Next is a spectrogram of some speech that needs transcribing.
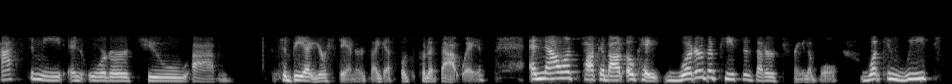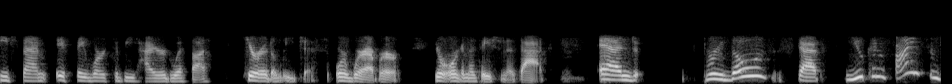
has to meet in order to um, to be at your standards i guess let's put it that way? And now let's talk about okay what are the pieces that are trainable? What can we teach them if they were to be hired with us here at alegeus or wherever your organization is at? And through those steps you can find some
